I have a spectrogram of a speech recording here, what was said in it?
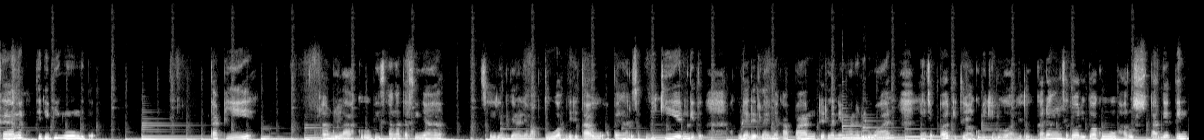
Kan aku jadi bingung gitu. Tapi alhamdulillah aku bisa ngatasinya seiring berjalannya waktu aku jadi tahu apa yang harus aku bikin gitu. Aku lihat deadline-nya kapan deadline yang mana duluan yang cepat itu yang aku bikin duluan gitu. Kadang satu hari itu aku harus targetin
